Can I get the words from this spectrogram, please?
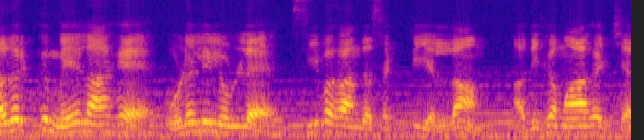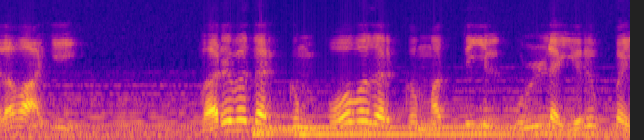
அதற்கு மேலாக உடலில் உள்ள சிவகாந்த சக்தி எல்லாம் அதிகமாக செலவாகி வருவதற்கும் போவதற்கும் மத்தியில் உள்ள இருப்பை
